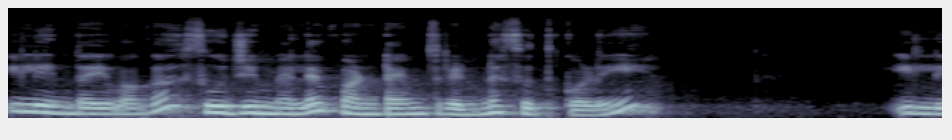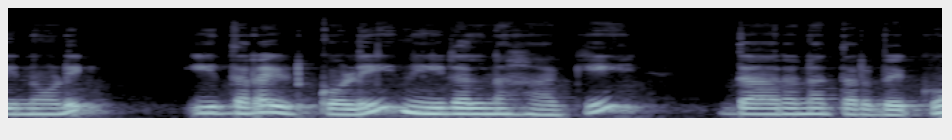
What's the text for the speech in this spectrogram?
ಇಲ್ಲಿಂದ ಇವಾಗ ಸೂಜಿ ಮೇಲೆ ಒನ್ ಟೈಮ್ ಥ್ರೆಡ್ನ ಸುತ್ಕೊಳ್ಳಿ. ಇಲ್ಲಿ ನೋಡಿ ಈ ಥರ ಇಟ್ಕೊಳ್ಳಿ. ನೀಡಲ್ನ ಹಾಕಿ ದಾರನ ತರಬೇಕು.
